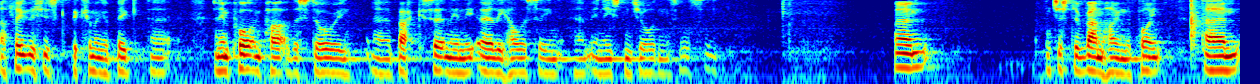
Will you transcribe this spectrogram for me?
I think this is becoming a big, uh, an important part of the story uh, back certainly in the early Holocene um, in eastern Jordan, as we'll see. Um, And just to ram home the point, um,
